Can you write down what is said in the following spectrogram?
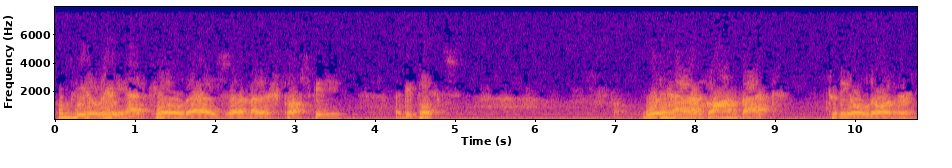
whom Peter really had killed as uh, Merezhkovsky uh, depicts, would have gone back to the old order,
